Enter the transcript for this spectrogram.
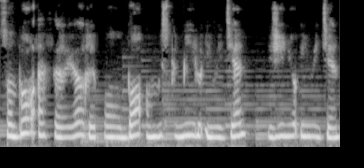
Son bord inférieur répond en bas en muscle mylo-hyoïdien et gynio-hyoïdien.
